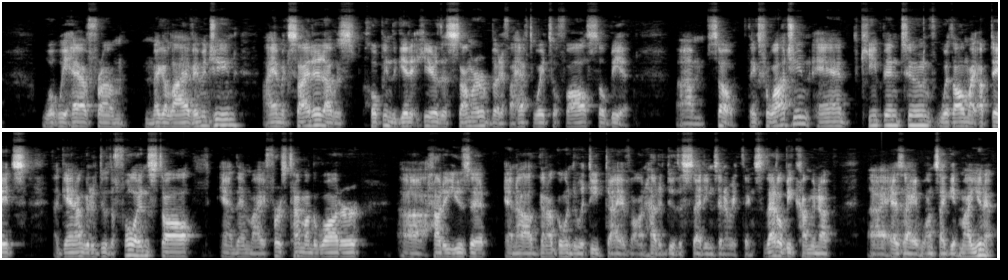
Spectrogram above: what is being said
what we have from Mega Live Imaging. I am excited. I was hoping to get it here this summer, but if I have to wait till fall, so be it. Um, so thanks for watching and keep in tune with all my updates. Again, I'm going to do the full install and then my first time on the water, uh, how to use it, and I'll, then I'll go into a deep dive on how to do the settings and everything. So that'll be coming up uh, as I once I get my unit.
